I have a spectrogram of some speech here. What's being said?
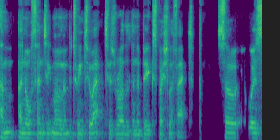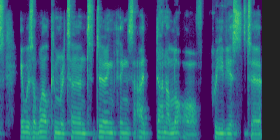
um, an authentic moment between two actors rather than a big special effect. So it was it was a welcome return to doing things that I'd done a lot of previous to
